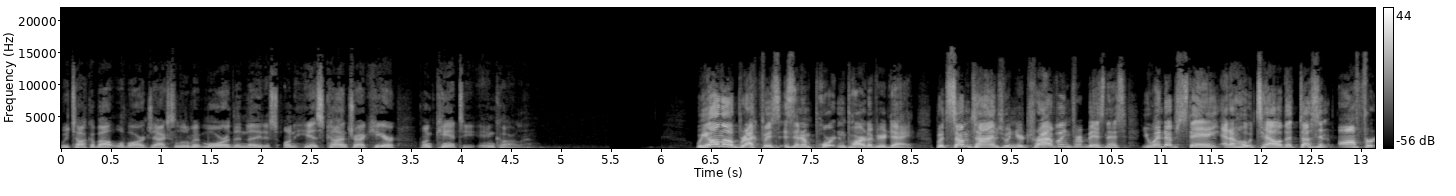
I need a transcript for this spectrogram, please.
we talk about Lamar Jackson a little bit more than latest on his contract here on Canty in Carlin. We all know breakfast is an important part of your day, but sometimes when you're traveling for business, you end up staying at a hotel that doesn't offer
